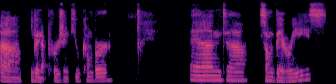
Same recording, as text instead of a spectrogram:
uh, even a Persian cucumber, and uh, some berries,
